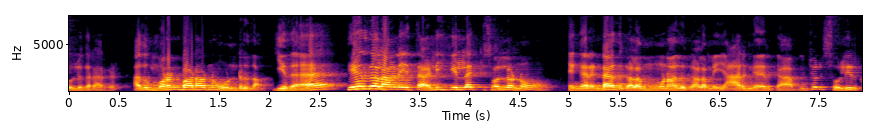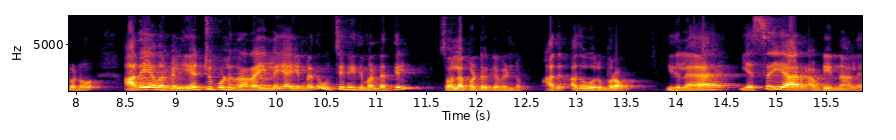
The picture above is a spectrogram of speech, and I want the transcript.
சொல்லுகிறார்கள். அது முரண்பாடான ஒன்று தான் இதை தேர்தல் ஆணையத்தை அழிக்கல சொல்லணும். எங்க ரெண்டாவது காலம் மூணாவது காலம் யாருங்க இருக்கா அப்படின்னு சொல்லி சொல்லியிருக்கணும். அதை அவர்கள் ஏற்றுக்கொள்கிறாரா இல்லையா என்பது உச்சநீதிமன்றத்தில் சொல்லப்பட்டிருக்க வேண்டும். அது அது ஒரு புறம். இதில் எஸ்ஐஆர் அப்படின்னால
